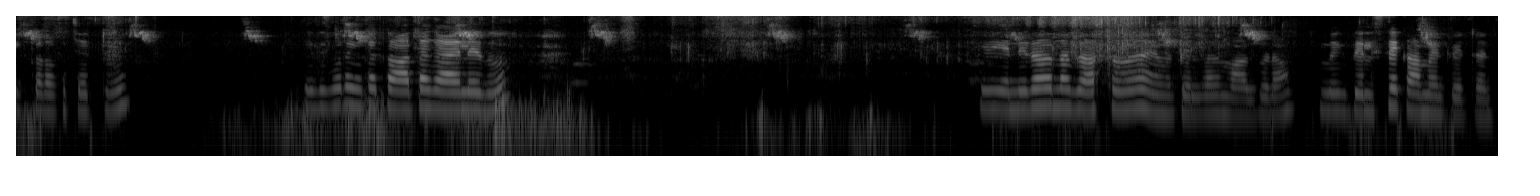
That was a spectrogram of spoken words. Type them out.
ఇక్కడ ఒక చెట్టు. ఇది కూడా ఇంకా కాత కాయలేదు. ఇది ఎన్ని రోజులకు కాస్తుందో ఏమో తెలియదు మాకు కూడా. మీకు తెలిస్తే కామెంట్ పెట్టండి.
